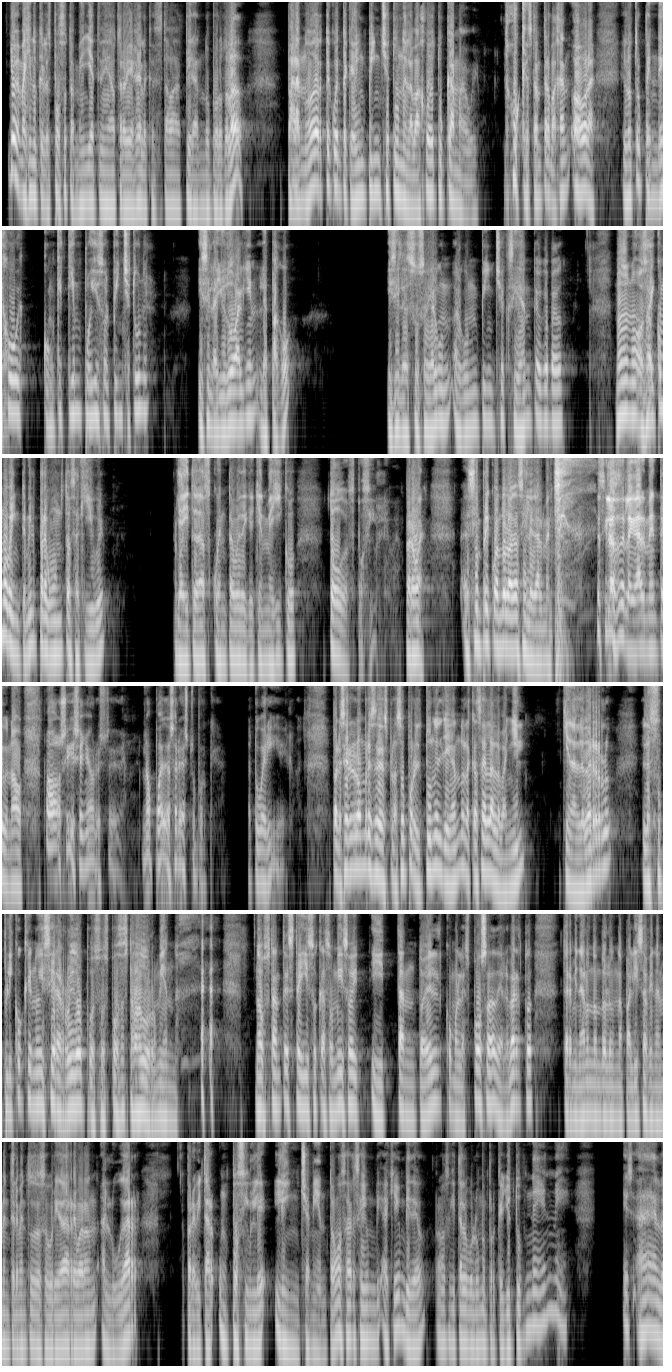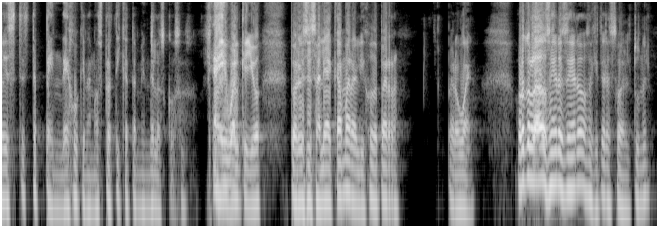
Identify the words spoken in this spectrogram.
Yo me imagino que el esposo también ya tenía otra vieja de la que se estaba tirando por otro lado. Para no darte cuenta que hay un pinche túnel abajo de tu cama, güey. O que están trabajando. Ahora, el otro pendejo, güey, ¿con qué tiempo hizo el pinche túnel? Y si le ayudó a alguien, ¿le pagó? ¿Y si le sucedió algún, algún pinche accidente o qué pedo? No, no, no. O sea, hay como 20 mil preguntas aquí, güey. Y ahí te das cuenta, güey, de que aquí en México todo es posible, güey. Pero bueno, siempre y cuando lo hagas ilegalmente. si lo haces legalmente, güey, no. No, sí, señor, este, no puede hacer esto porque la tubería. y lo- Al parecer el hombre se desplazó por el túnel llegando a la casa del albañil, quien al verlo le suplicó que no hiciera ruido, pues su esposa estaba durmiendo. No obstante, este hizo caso omiso y, y tanto él como la esposa de Alberto terminaron dándole una paliza. Finalmente, elementos de seguridad arribaron al lugar para evitar un posible linchamiento. Vamos a ver si hay un aquí hay un video. Vamos a quitar el volumen porque YouTube, nene. Es, ah, este, este pendejo que nada más platica también de las cosas. Igual que yo, pero ese sale a cámara el hijo de perra. Pero bueno. Por otro lado, señores y señores, vamos a quitar esto del túnel.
